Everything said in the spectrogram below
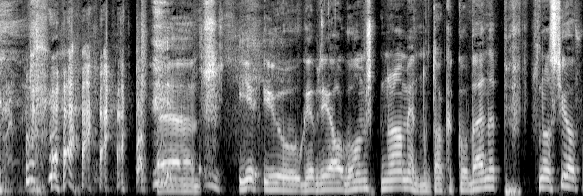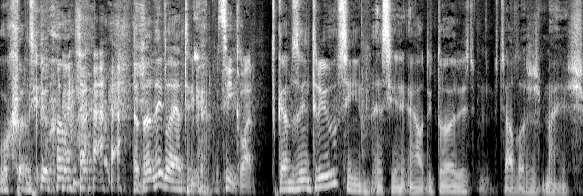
nada. Ah, e, e o Gabriel Gomes, que normalmente não toca com a banda, porque não se ouve o acordeão. a banda elétrica. Sim, claro. Tocamos em trio, sim, assim, em auditórios, salas mais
